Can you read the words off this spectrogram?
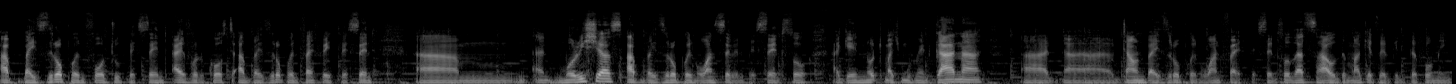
up by 0.42 percent. Ivory Coast up by 0.58 percent, um, and Mauritius up by 0.17 percent. So again, not much movement. Ghana. Uh, uh, down by 0.15%. So that's how the markets have been performing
